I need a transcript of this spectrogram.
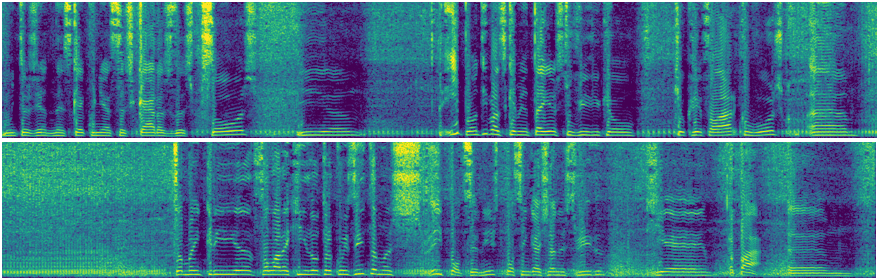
Muita gente nem sequer conhece as caras das pessoas e... Uh, e pronto, e basicamente é este o vídeo que eu, que eu queria falar convosco. Uh, também queria falar aqui de outra coisita, mas e pode ser nisto, posso encaixar neste vídeo, que é, epá, uh,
